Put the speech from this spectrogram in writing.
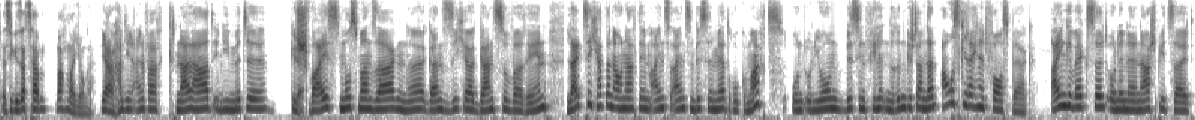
dass sie gesagt haben, mach mal, Junge. Ja, hat ihn einfach knallhart in die Mitte geschweißt, ja. muss man sagen. Ne? Ganz sicher, ganz souverän. Leipzig hat dann auch nach dem 1-1 ein bisschen mehr Druck gemacht und Union ein bisschen viel hinten drin gestanden. Dann ausgerechnet Forsberg eingewechselt und in der Nachspielzeit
